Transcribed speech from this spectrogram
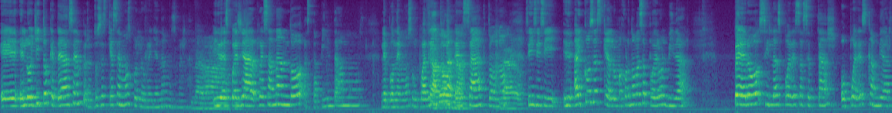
eh, el hoyito que te hacen, pero entonces, ¿qué hacemos? Pues lo rellenamos, ¿verdad? Claro. Y después ya resanando, hasta pintamos, le ponemos un cuadrito, exacto, ¿no? Claro. Sí, sí, sí. Hay cosas que a lo mejor no vas a poder olvidar, pero sí las puedes aceptar o puedes cambiar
